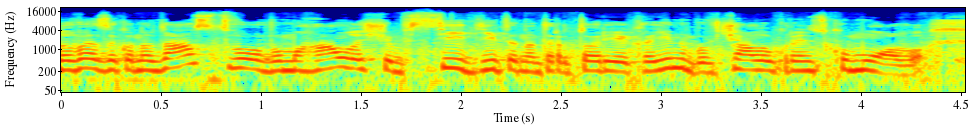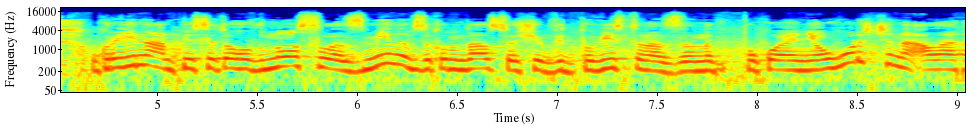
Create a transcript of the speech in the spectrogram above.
нове законодавство вимагало, щоб всі діти на території країни вивчали українську мову. Україна після того вносила зміни в законодавство, щоб відповісти на занепокоєння Угорщини, але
